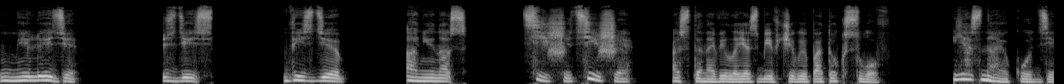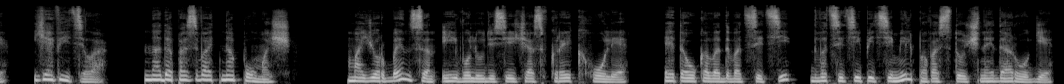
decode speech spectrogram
«Миледи, здесь, везде они нас...» «Тише, тише!» — остановила я сбивчивый поток слов. «Я знаю, Кодди, я видела. Надо позвать на помощь. Майор Бенсон и его люди сейчас в Крейг-Холле. Это около 20-25 миль по восточной дороге.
